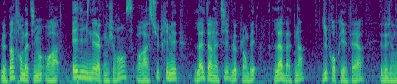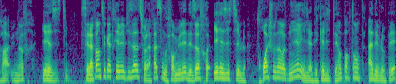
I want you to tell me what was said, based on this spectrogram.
le peintre en bâtiment aura éliminé la concurrence, aura supprimé l'alternative, le plan B, la BATNA du propriétaire et deviendra une offre irrésistible. C'est la fin de ce quatrième épisode sur la façon de formuler des offres irrésistibles. Trois choses à retenir, il y a des qualités importantes à développer,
